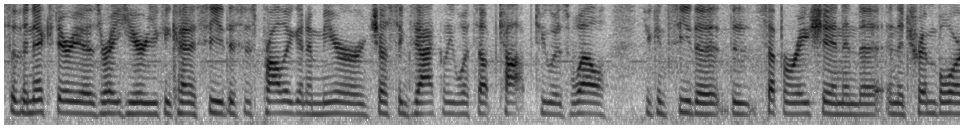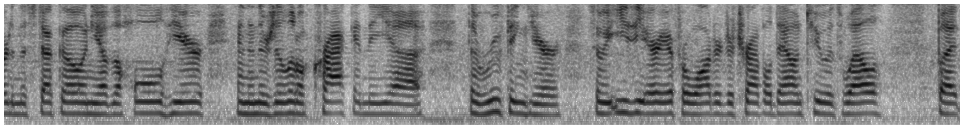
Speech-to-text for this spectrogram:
So the next area is right here. You can kind of see this is probably going to mirror just exactly what's up top too as well. You can see the, the separation and the and the trim board and the stucco and you have the hole here and then there's a little crack in the uh, the roofing here. So easy area for water to travel down to as well. But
